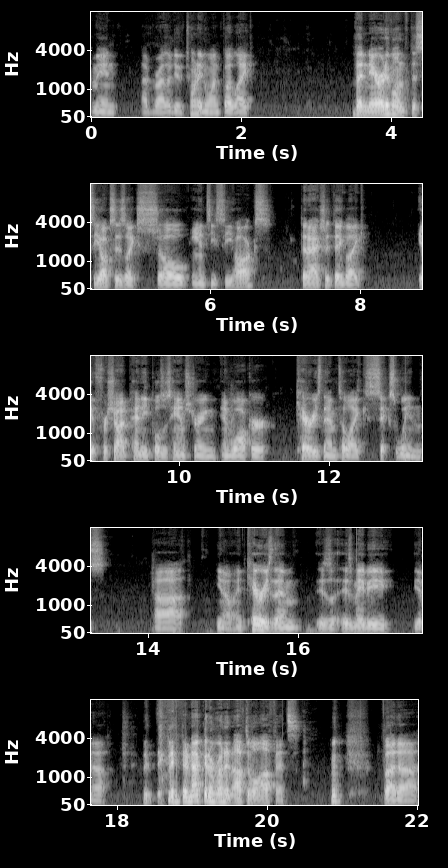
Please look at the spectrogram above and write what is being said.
I mean, I'd rather do twenty to one, but like the narrative on the Seahawks is like so anti Seahawks that I actually think like if Rashaad Penny pulls his hamstring and Walker carries them to like six wins, uh, you know, and carries them is is maybe you know they're not going to run an optimal offense, but uh,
